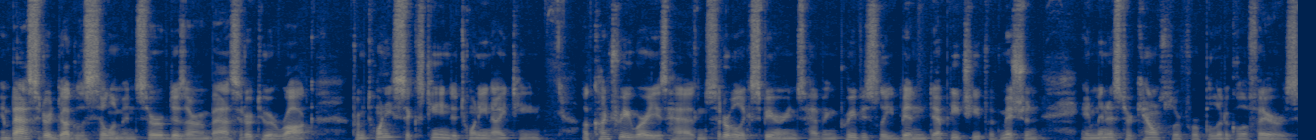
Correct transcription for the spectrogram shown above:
Ambassador Douglas Silliman served as our ambassador to Iraq from 2016 to 2019 a country where he has had considerable experience, having previously been deputy chief of mission and minister counselor for political affairs.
